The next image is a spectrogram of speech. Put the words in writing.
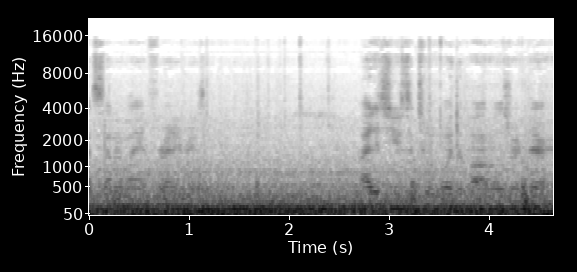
that center lane for any reason. I just use it to avoid the potholes right there.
